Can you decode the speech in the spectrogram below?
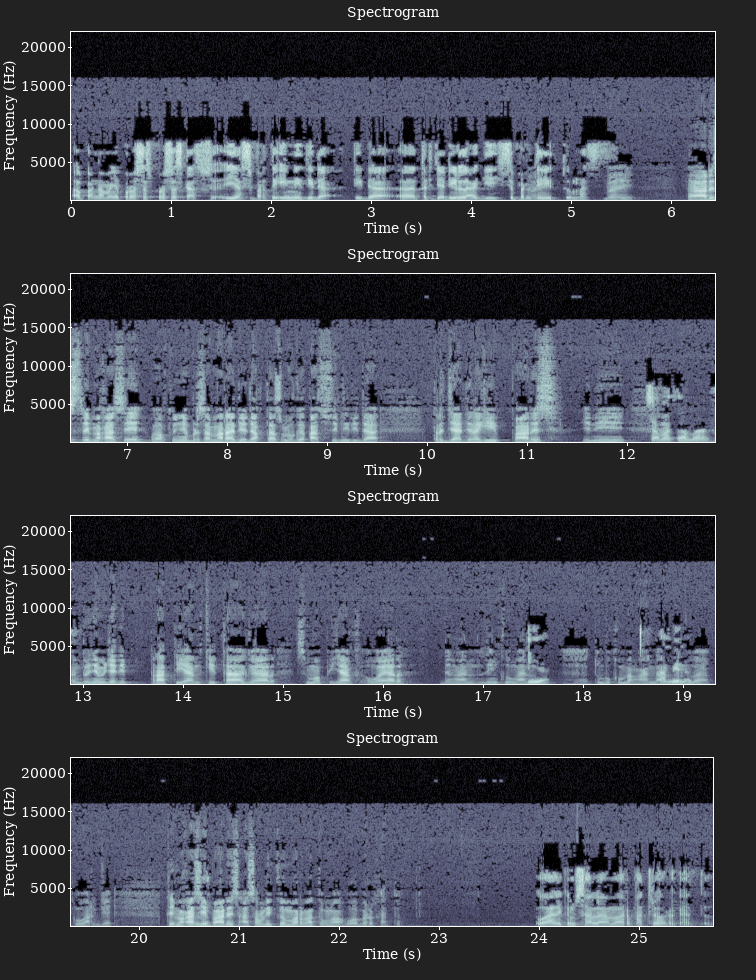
apa namanya proses-proses kasus ya seperti ini tidak tidak uh, terjadi lagi seperti Baik. itu mas. Baik, Pak Aris terima kasih waktunya bersama Radio Dakta semoga kasus ini tidak terjadi lagi Pak Aris ini sama-sama tentunya menjadi perhatian kita agar semua pihak aware dengan lingkungan iya. uh, tumbuh kembang anak Amin. dan juga keluarga. Terima kasih Amin. Pak Aris. Assalamualaikum warahmatullahi wabarakatuh. Waalaikumsalam warahmatullahi wabarakatuh.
